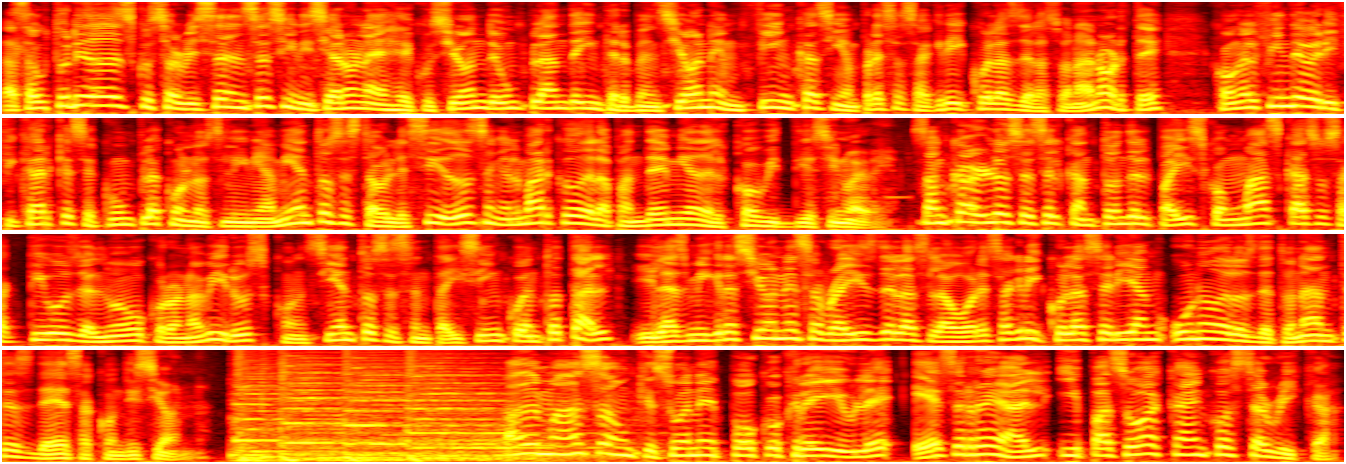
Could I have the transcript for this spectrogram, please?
Las autoridades costarricenses iniciaron la ejecución de un plan de intervención en fincas y empresas agrícolas de la zona norte con el fin de verificar que se cumpla con los lineamientos establecidos en el marco de la pandemia del COVID-19. San Carlos es el cantón del país con más casos activos del nuevo coronavirus, con 165 en total, y las migraciones a raíz de las labores agrícolas serían uno de los detonantes de esa condición. Además, aunque suene poco creíble, es real y pasó acá en Costa Rica.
